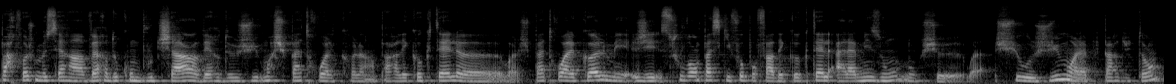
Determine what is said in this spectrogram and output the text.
Parfois, je me sers un verre de kombucha, un verre de jus. Moi, je suis pas trop alcool. Hein. Par les cocktails, euh, voilà, je suis pas trop alcool, mais j'ai souvent pas ce qu'il faut pour faire des cocktails à la maison. Donc, je, voilà, je suis au jus, moi, la plupart du temps.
